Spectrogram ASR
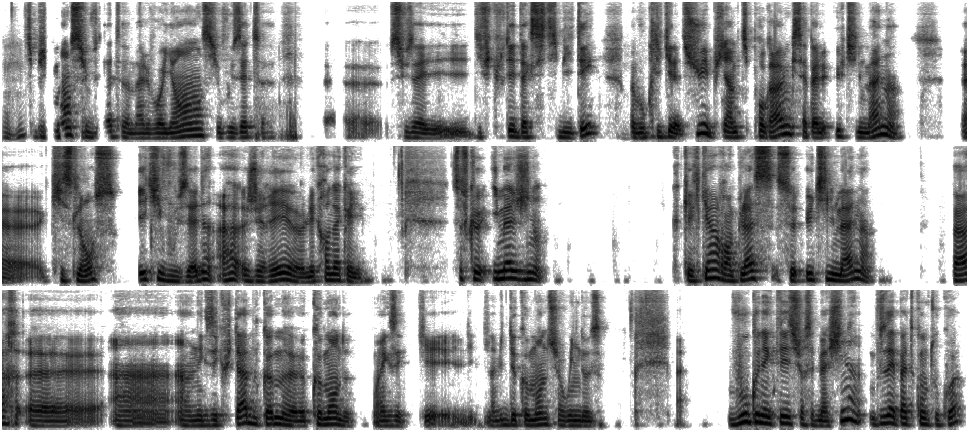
Mmh Typiquement, si vous êtes malvoyant, si vous êtes euh, si vous avez des difficultés d'accessibilité, bah, vous cliquez là-dessus et puis il y a un petit programme qui s'appelle Utilman qui se lance et qui vous aide à gérer l'écran d'accueil. Sauf que, imaginons que quelqu'un remplace ce Utilman par un, un, exécutable comme commande.exe, qui est l'invite de commande sur Windows. Vous vous connectez sur cette machine, vous n'avez pas de compte ou quoi,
